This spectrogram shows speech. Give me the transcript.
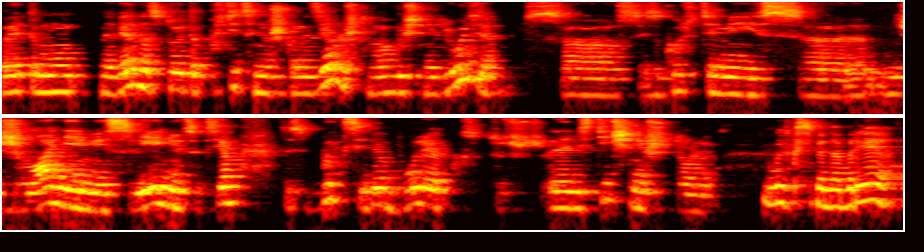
Поэтому, наверное, стоит опуститься немножко на землю, что мы обычные люди с, с изгрустями, с э, нежеланиями, с ленью, со всем. То есть быть к себе более реалистичнее, что ли. Быть к себе добрее.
